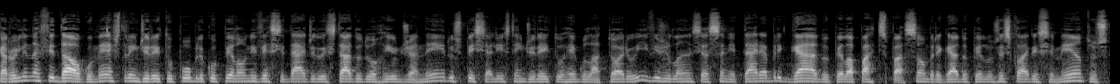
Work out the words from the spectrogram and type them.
Carolina Fidalgo, mestra em Direito Público pela Universidade do Estado do Rio de Janeiro, especialista em Direito Regulatório e Vigilância Sanitária. Obrigado pela participação, obrigado pelos esclarecimentos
